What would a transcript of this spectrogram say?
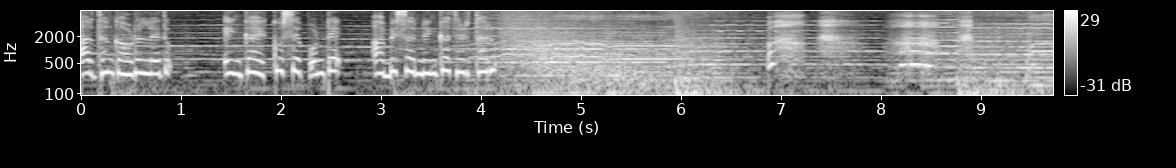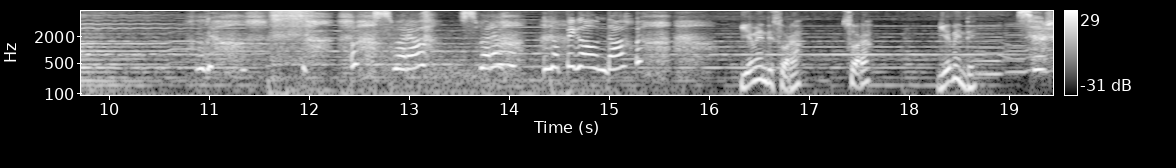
అర్థం కావడం లేదు. ఇంకా ఎక్కువసేపు ఉంటే అభి సార్ని ఇంకా తిడతారు. స్వర స్వర నొప్పిగా ఉందా? ఏమైంది స్వర? స్వర ఏమైంది? సార్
